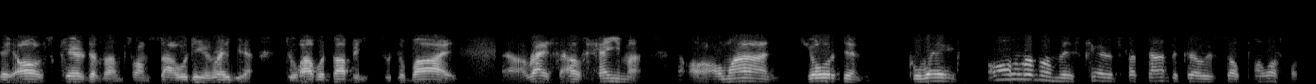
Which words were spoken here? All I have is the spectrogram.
they all scared of him from Saudi Arabia to Abu Dhabi to Dubai, uh, Ras Al Khaimah, Oman, Jordan, Kuwait, all of them is scared of Saddam because he's so powerful.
